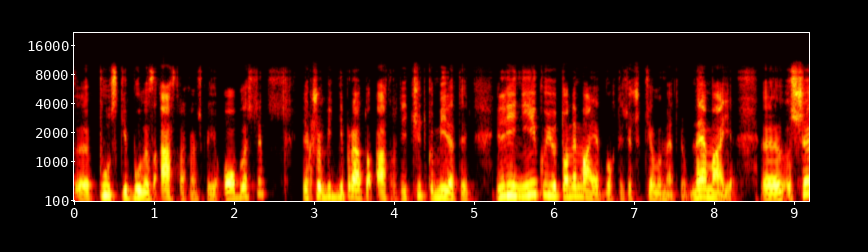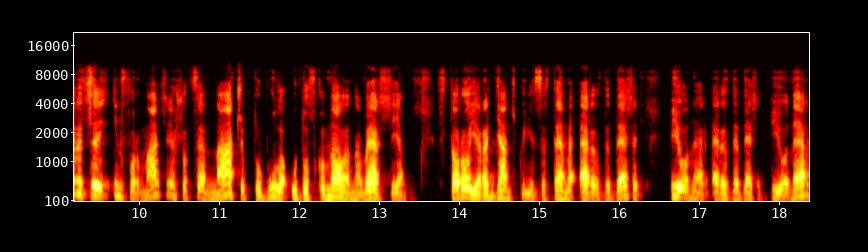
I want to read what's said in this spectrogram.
е, пуски були з Астраханської області. Якщо від Дніпра до Астрахані чітко міряти лінійкою, то немає 2000 кілометрів. Немає. Е, шириться інформація, що це, начебто, була удосконалена версія старої радянської системи РСД-10 Піонер, РСД-10 Піонер,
